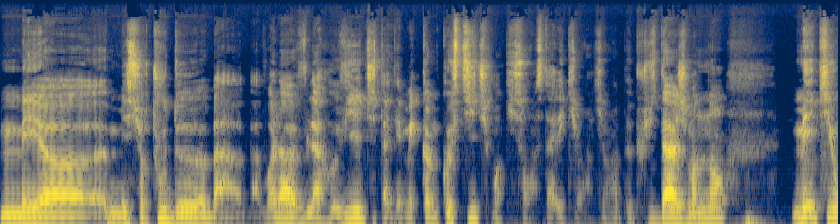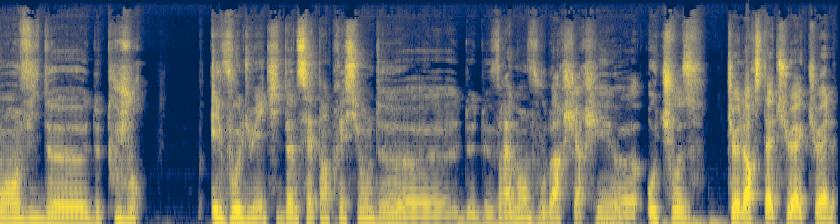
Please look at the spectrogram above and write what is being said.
mais euh, mais surtout de bah, bah voilà Vlahovic, t'as des mecs comme Kostic, bon, qui sont installés, qui ont, un peu plus d'âge maintenant, mais qui ont envie de toujours évoluer, qui donnent cette impression de, euh, de, de vraiment vouloir chercher euh, autre chose que leur statut actuel.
